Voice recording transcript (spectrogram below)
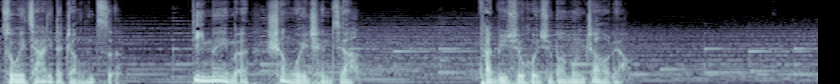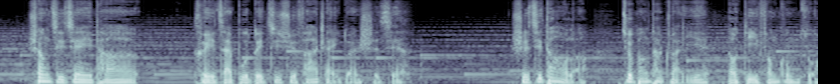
作为家里的长子，弟妹们尚未成家，他必须回去帮忙照料。上级建议他可以在部队继续发展一段时间，时机到了就帮他转业到地方工作。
